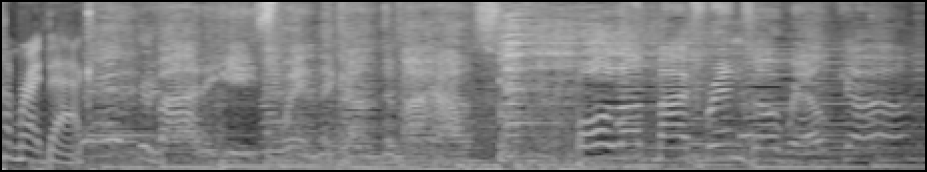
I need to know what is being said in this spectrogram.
Come right back. Everybody eats when they come to my house. All of my friends are welcome.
